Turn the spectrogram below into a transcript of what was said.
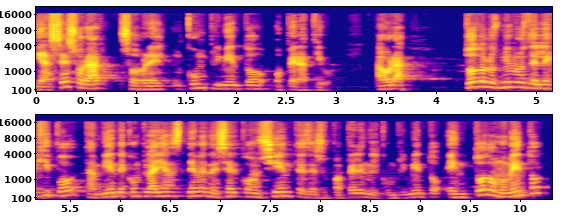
y asesorar sobre el cumplimiento operativo. Ahora, todos los miembros del equipo, también de compliance, deben de ser conscientes de su papel en el cumplimiento en todo momento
